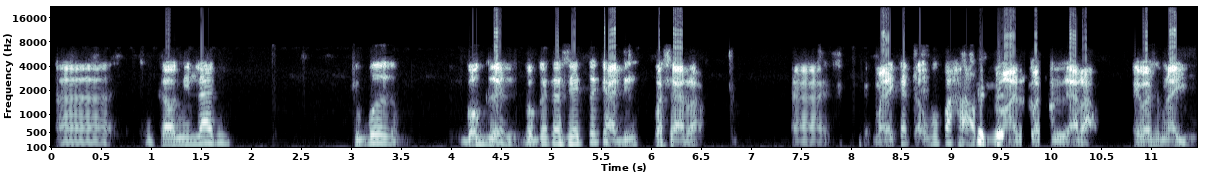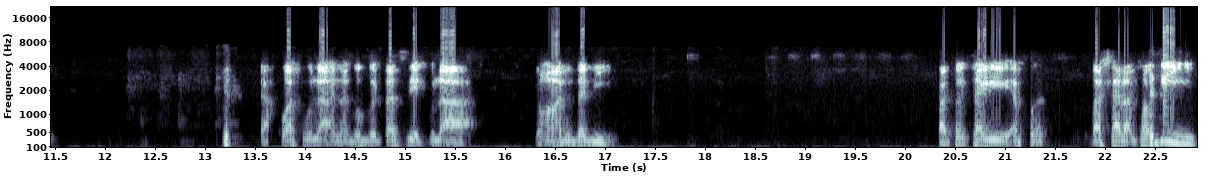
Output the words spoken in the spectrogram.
Uh, engkau ni lan. Cuba Google. Google Translator kan ada bahasa Arab. Uh, malaikat tak apa faham. Doa bahasa Arab. Eh bahasa Melayu. Dah puas pula nak Google Translate pula. Doa tu tadi. Lepas tu cari apa? Bahasa Arab Saudi.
